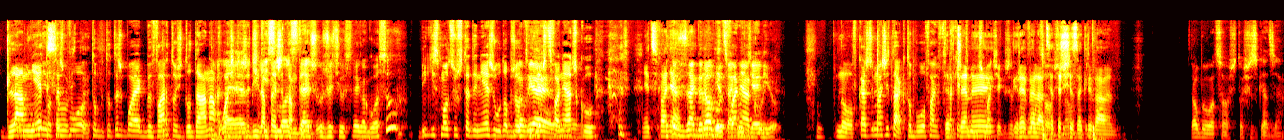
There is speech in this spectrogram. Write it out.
dla było mnie to też, było, to, to też była jakby wartość dodana Ale właśnie, że ci Biggie raperzy Smalls tam byli. też użycił swojego głosu? Biggie Smalls już wtedy nie żył dobrze No o tym, wiesz, cwaniaczku. Nie cwaniaku. Za no. grobu nie tak cwaniaku. udzielił. No, w każdym razie tak, to było fajnie, tak Def jak ty mówisz, Jamy, Maciek, że to rewelacja, coś, też no. się zagrywałem. To było coś, to się zgadza.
